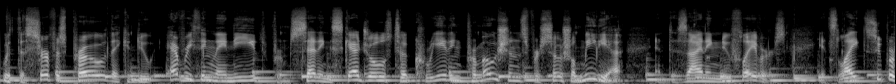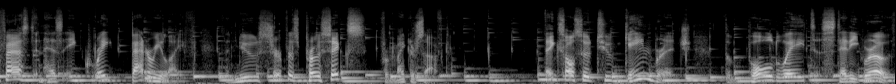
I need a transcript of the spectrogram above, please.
With the Surface Pro, they can do everything they need from setting schedules to creating promotions for social media and designing new flavors. It's light, super fast, and has a great battery life. The new Surface Pro 6 from Microsoft. Thanks also to Gainbridge, the bold way to steady growth.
